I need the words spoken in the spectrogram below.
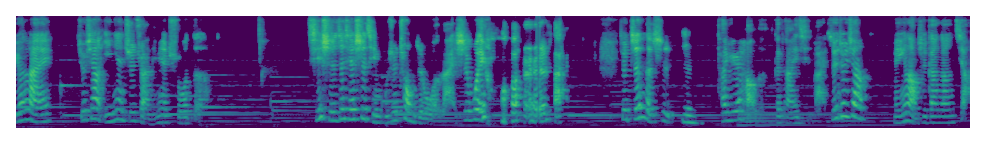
原来就像一念之转里面说的，其实这些事情不是冲着我来，是为我而来，就真的是，嗯，他约好了跟他一起来，所以就像美英老师刚刚讲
